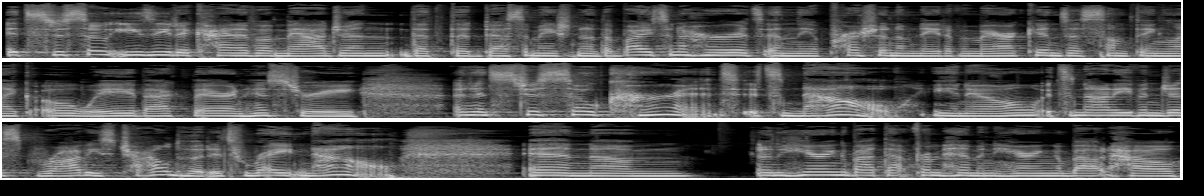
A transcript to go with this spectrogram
it's just so easy to kind of imagine that the decimation of the bison herds and the oppression of Native Americans is something like, oh, way back there in history. And it's just so current. It's now, you know? It's not even just Robbie's childhood, it's right now. And, um, and hearing about that from him and hearing about how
